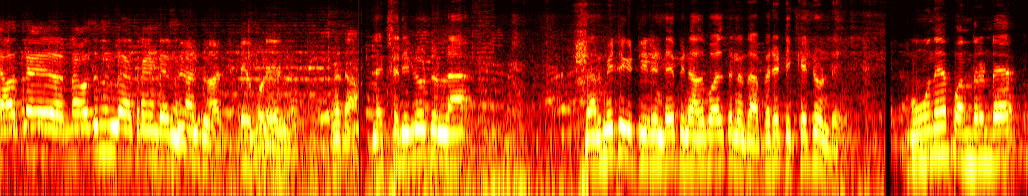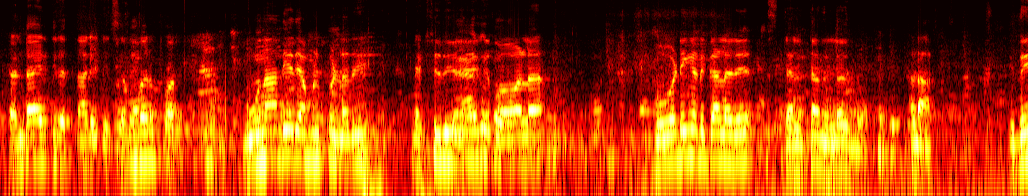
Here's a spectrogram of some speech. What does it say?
യാത്ര? എറണാകുളത്ത് നിന്നുള്ള ലക്ഷദ്വീപിലോട്ടുള്ള പെർമിറ്റ് കിട്ടിയിട്ടുണ്ട്. പിന്നെ അതുപോലെ തന്നെ അവരെ ടിക്കറ്റും ഉണ്ട്. മൂന്ന് പന്ത്രണ്ട് രണ്ടായിരത്തി ഇരുപത്തിനാല് ഡിസംബർ പത്ത് മൂന്നാം തീയതി നമ്മളിപ്പോ ഉള്ളത് ലക്ഷദ്വീപിലേക്ക് പോകാനുള്ള ബോർഡിങ് എടുക്കാനുള്ള ഒരു സ്ഥലത്താണ് ഉള്ളത് ഇപ്പോ. അടാ ഇത്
